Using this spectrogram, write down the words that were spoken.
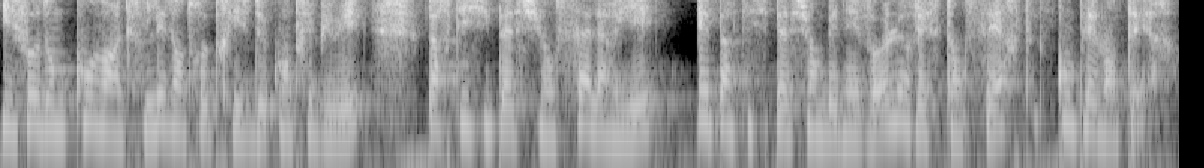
Il faut donc convaincre les entreprises de contribuer, participation salariée et participation bénévole restant certes complémentaires.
